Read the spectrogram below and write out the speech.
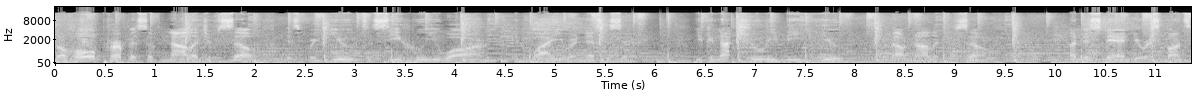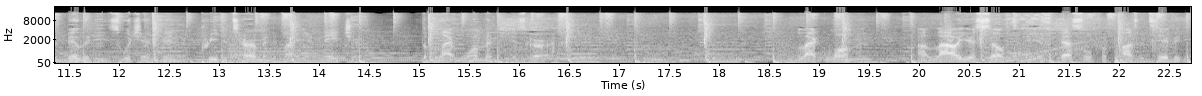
The whole purpose of knowledge of self is for you to see who you are why you are necessary. You cannot truly be you without knowledge of self. Understand your responsibilities which have been predetermined by your nature. The black woman is Earth. Black woman, allow yourself to be a vessel for positivity.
